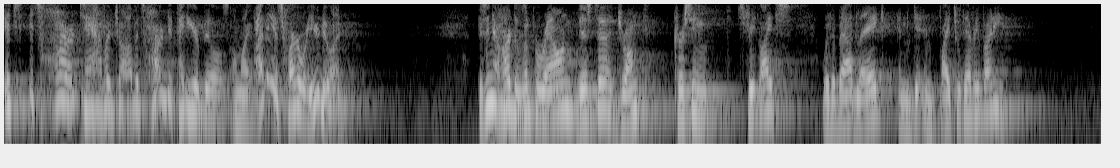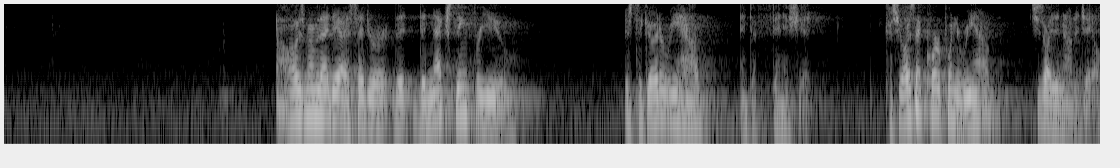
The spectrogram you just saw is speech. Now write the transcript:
it's, it's hard to have a job. It's hard to pay your bills. I'm like, I think it's harder what you're doing. Isn't it hard to limp around Vista drunk, cursing streetlights? with a bad leg and get in fights with everybody? I always remember that day I said to her, the, the next thing for you is to go to rehab and to finish it. Because she always had court appointed rehab. She's always in out of jail.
